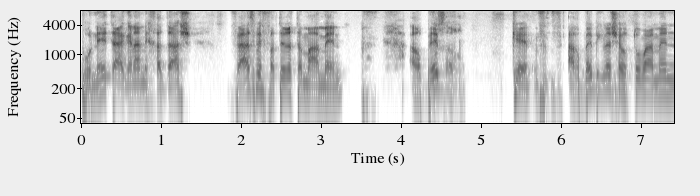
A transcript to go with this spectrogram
בונה את ההגנה מחדש, ואז מפטר את המאמן. הרבה, כן, הרבה בגלל שאותו מאמן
